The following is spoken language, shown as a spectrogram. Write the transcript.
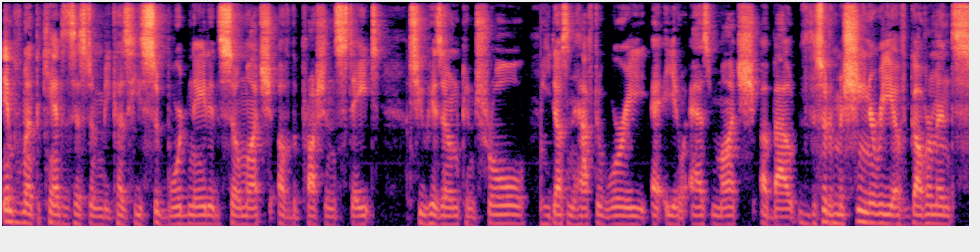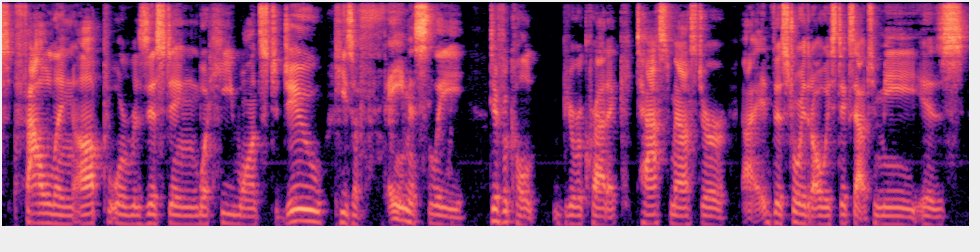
implement the Canton system because he's subordinated so much of the Prussian state to his own control. He doesn't have to worry, eh, you know, as much about the sort of machinery of government fouling up or resisting what he wants to do. He's a famously difficult bureaucratic taskmaster. I, the story that always sticks out to me is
